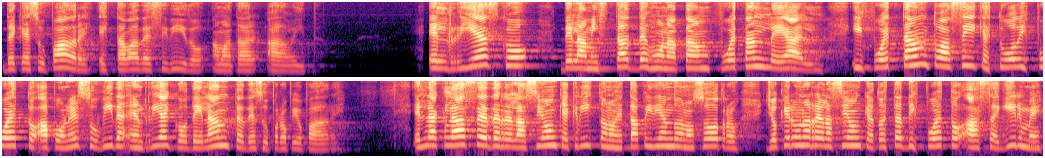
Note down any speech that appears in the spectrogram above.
de que su padre estaba decidido a matar a David. El riesgo de la amistad de Jonatán fue tan leal y fue tanto así que estuvo dispuesto a poner su vida en riesgo delante de su propio padre. Es la clase de relación que Cristo nos está pidiendo a nosotros. Yo quiero una relación que tú estés dispuesto a seguirme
